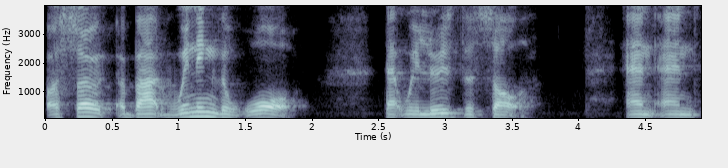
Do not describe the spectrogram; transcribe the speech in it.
are so about winning the war that we lose the soul. And and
